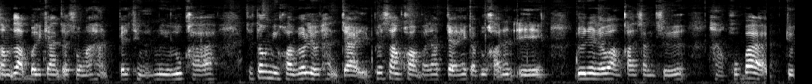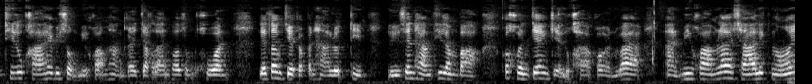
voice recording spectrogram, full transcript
สำหรับบริการจัดส่งอาหารไปถึงมือลูกค้า จะต้องมีความรวดเร็วทันใจ เพื่อสร้างความประทับใจให้กับลูกค้านั่นเอง โดยในระหว่างการสั่งซื้อ หากพบว่าจุดที่ลูกค้าให้ไปส่งมีความห่างไกลจากร้านพอสมควร และต้องเจอกับปัญหารถติด หรือเส้นทางที่ลำบาก ก็ควรแจ้งแก่ลูกค้าก่อนว่า อาจมีความล่าช้าเล็กน้อย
